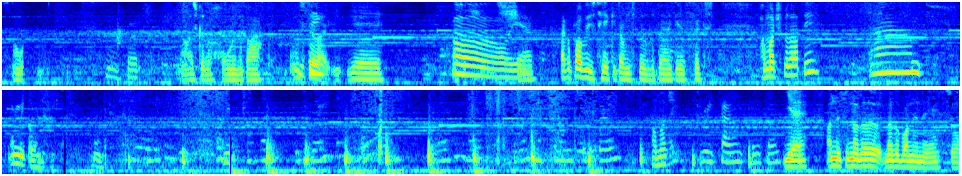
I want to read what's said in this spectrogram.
It's not. No, it's got a hole in the back. It's still like, yeah. Oh, Shame. yeah. I could probably take it down to build a bear, get it fixed. How much would that be? Um, let me go. How much? Three pound for the dog. Yeah, and there's another another one in there, so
